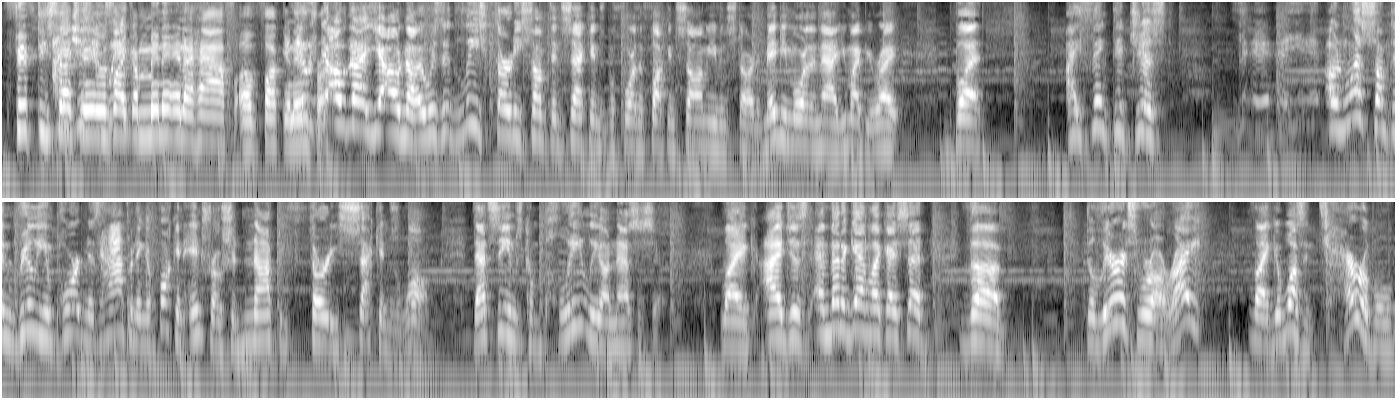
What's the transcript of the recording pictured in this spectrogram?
50 seconds. just- it was like a minute and a half of fucking It was, intro. oh, that, yeah, oh no, it was at least 30 something seconds before the fucking song even started. Maybe more than that, you might be right. But I think that just. Unless something really important is happening, a fucking intro should not be 30 seconds long. That seems completely unnecessary. Like, I just. And then again, like I said, the. The lyrics were alright. like it wasn't terrible,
